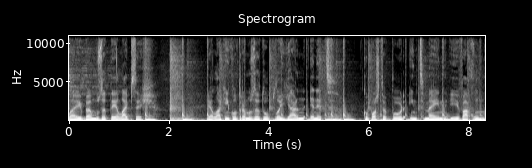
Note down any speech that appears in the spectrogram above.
LA vamos até Leipzig. É lá que encontramos a dupla Yarn Enet, composta por Intmain e Varum.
